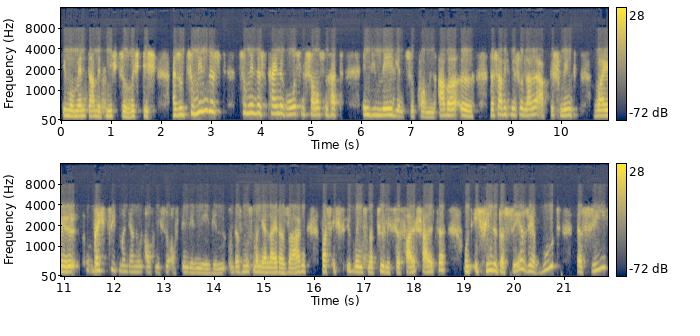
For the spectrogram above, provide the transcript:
im Moment damit nicht so richtig, also zumindest, zumindest keine großen Chancen hat, in die Medien zu kommen. Aber äh, das habe ich mir schon lange abgeschminkt weil Brecht sieht man ja nun auch nicht so oft in den Medien. Und das muss man ja leider sagen, was ich übrigens natürlich für falsch halte. Und ich finde das sehr, sehr gut, dass Sie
